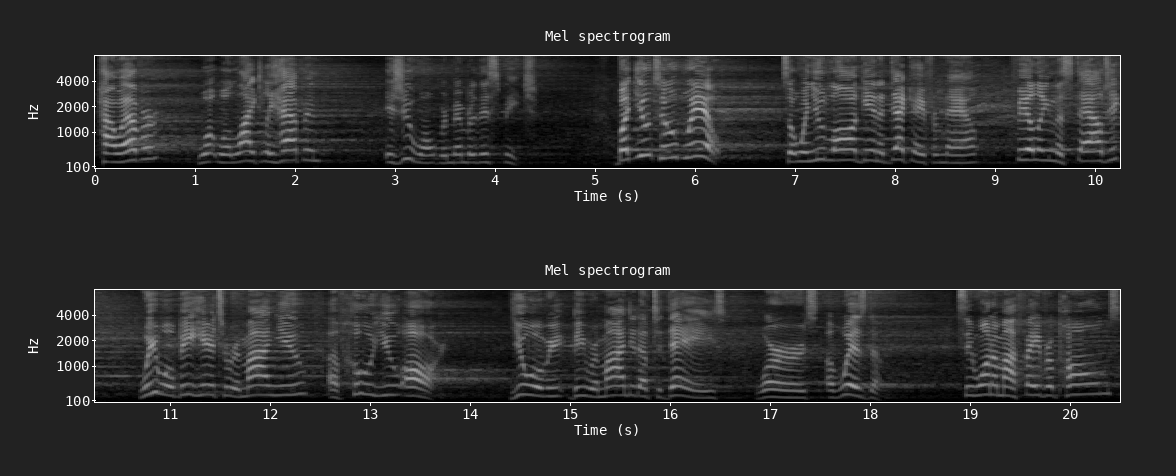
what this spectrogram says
However, what will likely happen is you won't remember this speech. But YouTube will. So when you log in a decade from now, feeling nostalgic, we will be here to remind you of who you are. You will re be reminded of today's words of wisdom. See, one of my favorite poems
